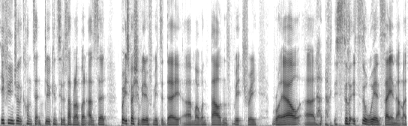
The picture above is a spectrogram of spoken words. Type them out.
If you enjoy the content, do consider tapping that button. As I said, pretty special video for me today. Uh, my 1000th victory royale. Uh, it's still it's still weird saying that. Like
